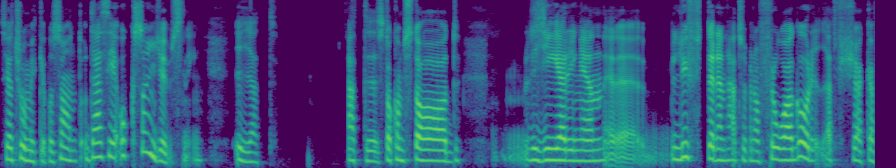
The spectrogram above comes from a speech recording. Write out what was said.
Så jag tror mycket på sånt och där ser jag också en ljusning i att att eh, Stockholms stad, regeringen eh, lyfter den här typen av frågor i att försöka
